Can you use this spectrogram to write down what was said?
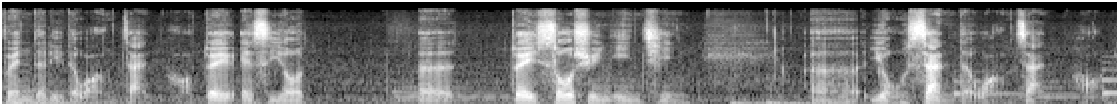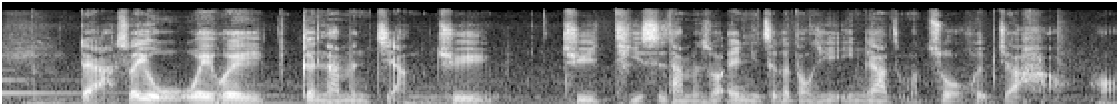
friendly 的网站，好，对 SEO 呃对搜寻引擎呃友善的网站，好，对啊，所以我我也会跟他们讲，去去提示他们说，哎，你这个东西应该要怎么做会比较好，哦，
